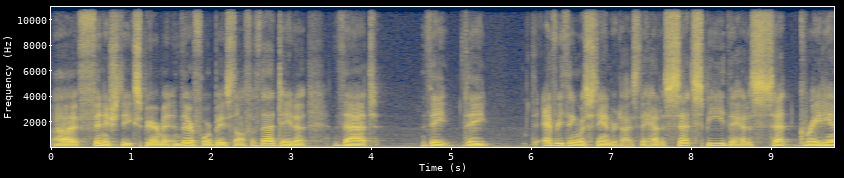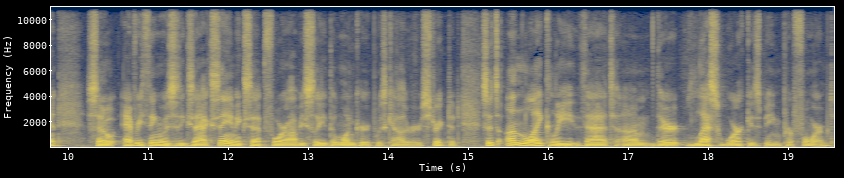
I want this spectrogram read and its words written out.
uh, finished the experiment, and therefore, based off of that data, that they they everything was standardized. They had a set speed, they had a set gradient, so everything was the exact same except for obviously the one group was calorie restricted. So it's unlikely that um, there less work is being performed.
